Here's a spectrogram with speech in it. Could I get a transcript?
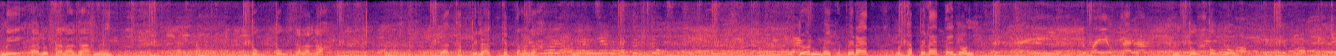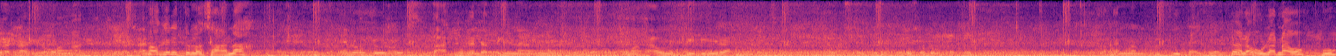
may ano talaga, may tugtog talaga. Kapirat ka talaga. Mga. Doon, may kapirat, may kapirat tayo doon. Ay, lumayo ka lang. May tugtog doon. Mapicture lang yung mga ano. Ah, ganito lang sana. Ano doon, taas maganda tingnan mga tao nagbilira. Makikita dyan. Ano, ulan na oh. oh.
